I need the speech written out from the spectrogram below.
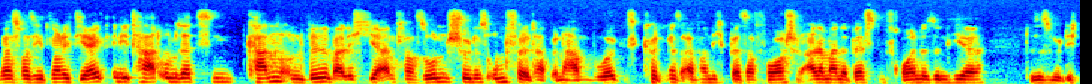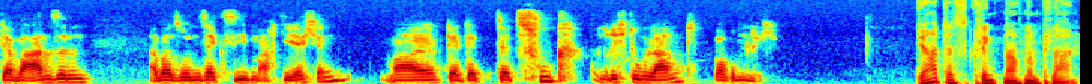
was, was ich jetzt noch nicht direkt in die Tat umsetzen kann und will, weil ich hier einfach so ein schönes Umfeld habe in Hamburg. Ich könnte mir das einfach nicht besser vorstellen. Alle meine besten Freunde sind hier. Das ist wirklich der Wahnsinn. Aber so ein sechs, sieben, acht Jährchen, mal der, der, der Zug in Richtung Land, warum nicht? Ja, das klingt nach einem Plan.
